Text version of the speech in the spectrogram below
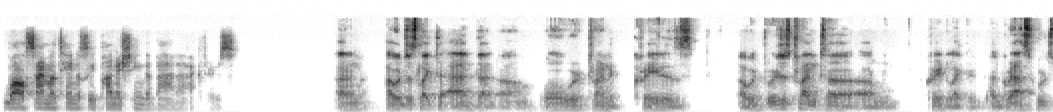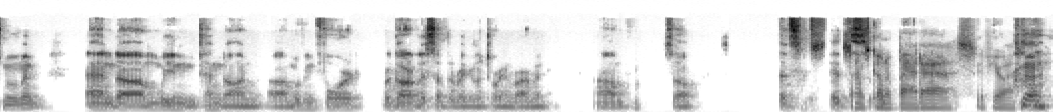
while simultaneously punishing the bad actors. And i would just like to add that um what we're trying to create is uh, we're, we're just trying to um create like a, a grassroots movement and um, we intend on uh, moving forward regardless of the regulatory environment. Um, so it's it sounds kind of badass if you ask me.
